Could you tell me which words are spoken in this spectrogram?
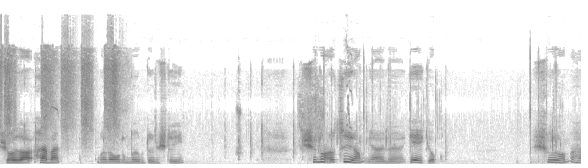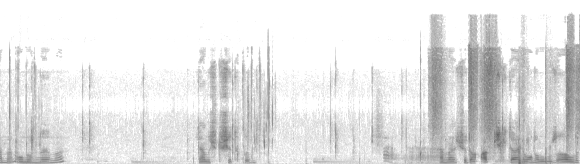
Şöyle hemen burada odunlarımı dönüştüreyim. Şunu atacağım yani gerek yok. Şuradan hemen odunlarımı yanlış tuşa tıkladım. Hemen şuradan 62 tane odunumuzu aldık.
